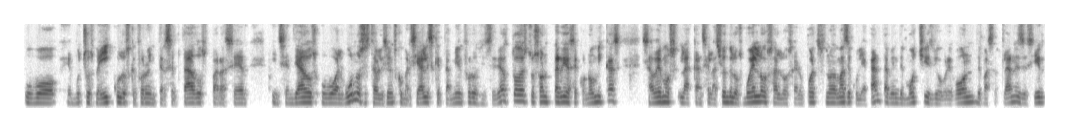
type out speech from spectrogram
hubo eh, muchos vehículos que fueron interceptados para ser incendiados, hubo algunos establecimientos comerciales que también fueron incendiados. Todo esto son pérdidas económicas. Sabemos la cancelación de los vuelos a los aeropuertos, no más de Culiacán, también de Mochis, de Obregón, de Mazatlán, es decir,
